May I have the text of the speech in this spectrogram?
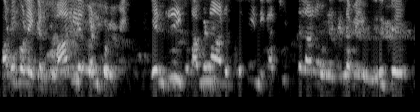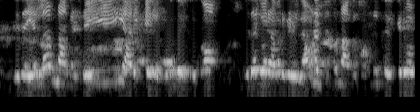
படுகொலைகள் பாலியல் வன்கொடுமை. என்று தமிழ்நாடு முழுக்க இன்னைக்கு அச்சுறுத்தலான ஒரு நிலைமையும் இருக்கு. இதையெல்லாம் நாங்கள் டெய்லி அறிக்கையில கொடுத்துட்டு இருக்கோம் முதல்வர் அவர்கள் கவனத்துக்கும் நாங்கள் கொண்டு செல்கிறோம்.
